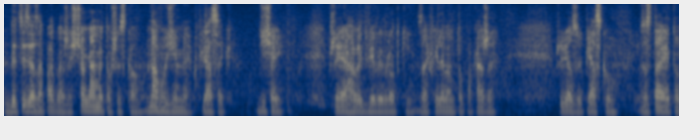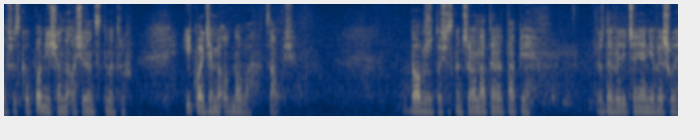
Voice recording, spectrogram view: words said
Decyzja zapadła, że ściągamy to wszystko, nawozimy piasek. Dzisiaj przyjechały dwie wywrotki, za chwilę Wam to pokażę. Przywiozły piasku. Zostaje to wszystko podniesione o 7 cm i kładziemy od nowa całość. Dobrze to się skończyło na tym etapie, że te wyliczenia nie wyszły,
